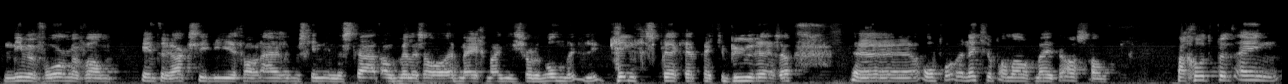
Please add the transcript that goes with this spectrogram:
nieuwe vormen van interactie die je gewoon eigenlijk misschien in de straat ook wel eens al hebt meegemaakt. Die soort ronde kringgesprek hebt met je buren en zo. Uh, op, netjes op anderhalve meter afstand. Maar goed, punt 1.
